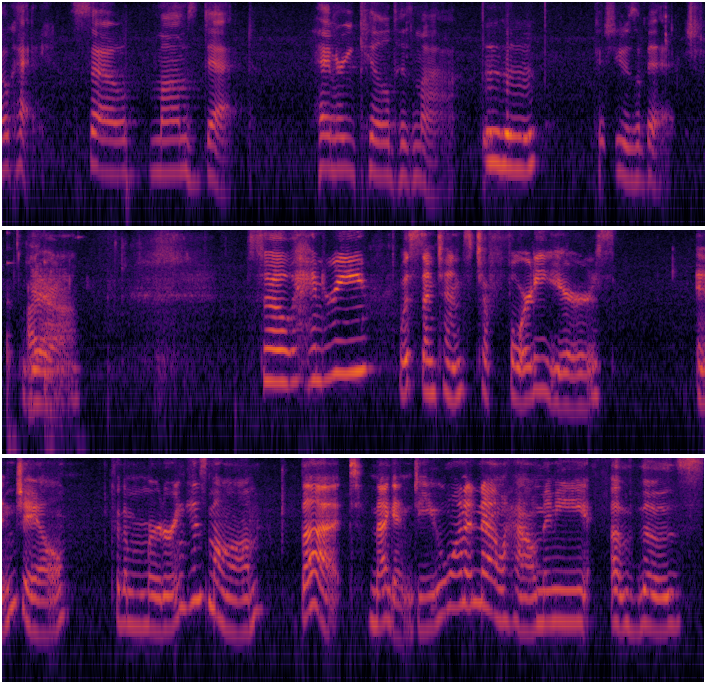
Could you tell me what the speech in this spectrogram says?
Okay, so mom's dead. Henry killed his mom Mm-hmm. because she was a bitch. Yeah. Alright. So Henry was sentenced to 40 years in jail for the murdering his mom. But Megan, do you want to know how many of those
